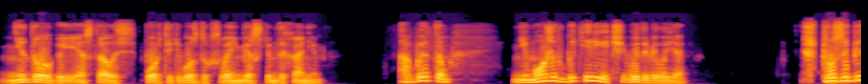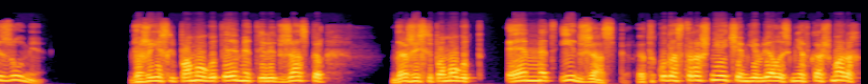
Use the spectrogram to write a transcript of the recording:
Недолго ей осталось портить воздух своим мерзким дыханием. Об этом не может быть и речи, выдавила я. Что за безумие? Даже если помогут Эммет или Джаспер, даже если помогут Эммет и Джаспер, это куда страшнее, чем являлось мне в кошмарах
